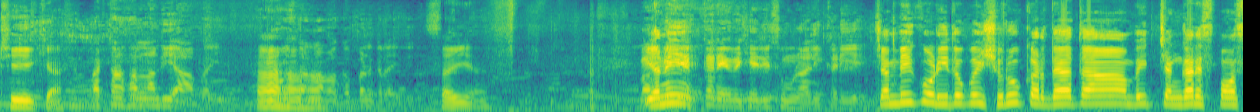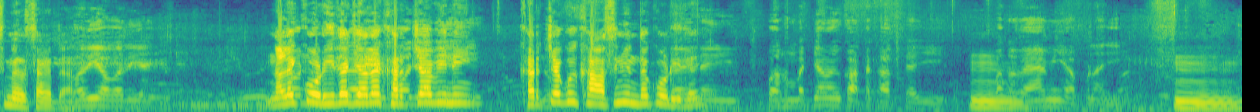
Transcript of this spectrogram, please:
ਠੀਕ ਹੈ। 8 ਸਾਲਾਂ ਦੀ ਆਪ ਹੈ ਜੀ। ਹਾਂ, ਹਾਂ, ਹਾਂ। ਗੱਭਣ ਕਰਾਈ ਦੀ। ਸਹੀ ਹੈ। ਯਾਨੀ ਘਰੇ ਵਿਸ਼ੇ ਦੀ ਸੂਣ ਵਾਲੀ ਖੜੀ ਹੈ ਜੀ ਚੰਬੀ ਘੋੜੀ ਤੋਂ ਕੋਈ ਸ਼ੁਰੂ ਕਰਦਾ ਤਾਂ ਬਈ ਚੰਗਾ ਰਿਸਪੌਂਸ ਮਿਲ ਸਕਦਾ। ਵਧੀਆ ਵਧੀਆ ਜੀ। ਨਾਲੇ ਘੋੜੀ ਦਾ ਜ਼ਿਆਦਾ ਖਰਚਾ ਵੀ ਨਹੀਂ। ਖਰਚਾ ਕੋਈ ਖਾਸ ਨਹੀਂ ਹੁੰਦਾ ਘੋੜੀ ਦਾ। ਨਹੀਂ, ਪਰ ਮੱਝਾਂ ਨੂੰ ਘੱਟ ਖਰਚਾ ਜੀ। ਬਸ ਵਹਿਮ ਹੀ ਆਪਣਾ ਜੀ। ਹੂੰ।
